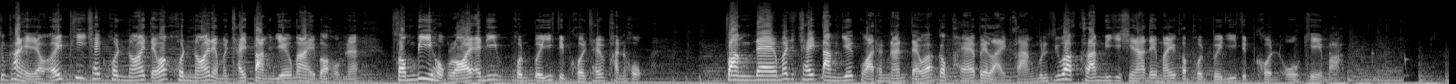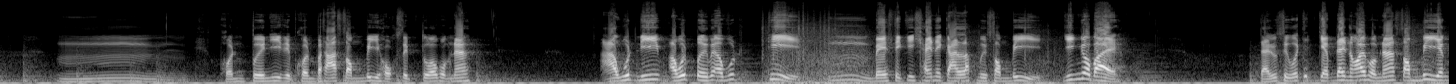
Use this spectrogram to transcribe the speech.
ทุกท่านเห็นแล้วเอ้ยพี่ใช้คนน้อยแต่ว่าคนน้อยเนี่ยมันใช้ตังเยอะมากเห็นบอกผมนะซอมบี้600 อันนี้คนปืน20 คนใช้พันหกฝั่งแดงมันจะใช้ตังเยอะกว่าทั้งนั้น แต่ว่าก็แพ้ไปหลายครั้งมาดูซิว่าครั้งนี้จะชนะได้ไหมกับพลปืน 20 คนโอเคมาอืมพลปืน 20 คนประทะซอมบี้60 ตัวผมนะ อาวุธนี้อาวุธปืนเป็นอาวุธที่อืมเบสิกที่ใช้ในการรับมือซอมบี้ยิงเข้าไป แต่รู้สึกว่าจะเจ็บได้น้อยผมนะ ซอมบี้ยัง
